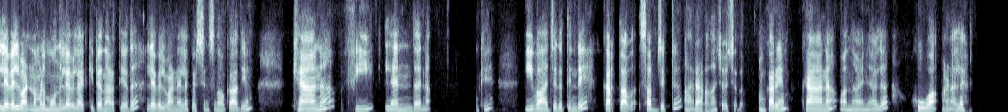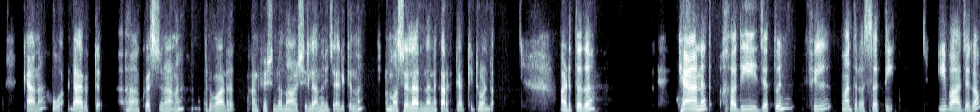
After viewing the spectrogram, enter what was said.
ലെവൽ വൺ നമ്മൾ മൂന്ന് ലെവലാക്കിയിട്ട് നടത്തിയത്. ലെവൽ വണ്ണിലെ ക്വസ്റ്റ്യൻസ് നോക്കാം ആദ്യം. ഖ്യാന ഫി ലന്ദന ഓക്കെ ഈ വാചകത്തിന്റെ കർത്താവ് സബ്ജക്റ്റ് ആരാണെന്ന് ചോദിച്ചത്? നമുക്കറിയാം. ഖാന വന്നു കഴിഞ്ഞാൽ ഹുവ ആണ് അല്ലെ ഖാന ഹുവ ഡയറക്റ്റ് ക്വസ്റ്റ്യൻ ആണ്. ഒരുപാട് കൺഫ്യൂഷന്റെ ഒന്നും ആവശ്യമില്ല എന്ന് വിചാരിക്കുന്നു. ഓൾമോസ്റ്റ് എല്ലാവരും തന്നെ കറക്റ്റ് ആക്കിയിട്ടുണ്ട്. അടുത്തത്. ഖ്യാനത് ഖദീജത്തുൻ ഫിൽ മദ്രസത്തി. ഈ വാചകം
